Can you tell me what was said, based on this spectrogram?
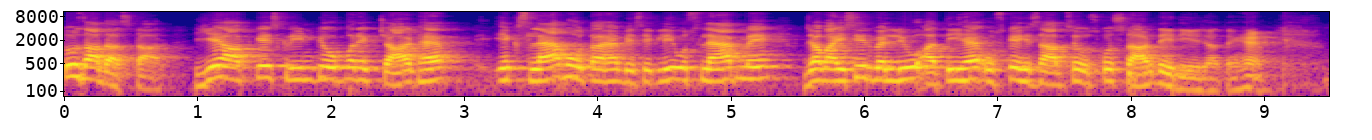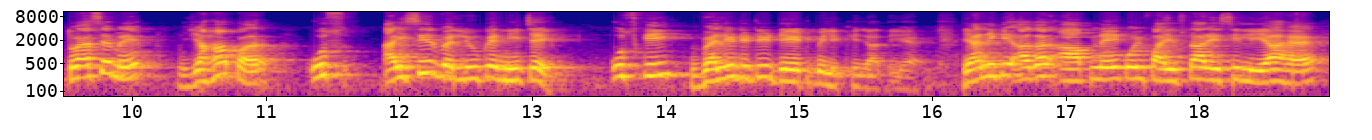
तो ज़्यादा स्टार। ये आपके स्क्रीन के ऊपर एक चार्ट है। एक स्लैब होता है बेसिकली, उस स्लैब में जब आईसीर वैल्यू आती है, उसके हिसाब से उसको स्टार दे दिए जाते हैं। तो ऐसे में यहाँ पर उस आईसीर वैल्यू के नीचे उसकी वैलिडिटी डेट भी लिखी जाती है। यानी कि अगर आपने कोई फाइव स्टार एसी लिया है,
